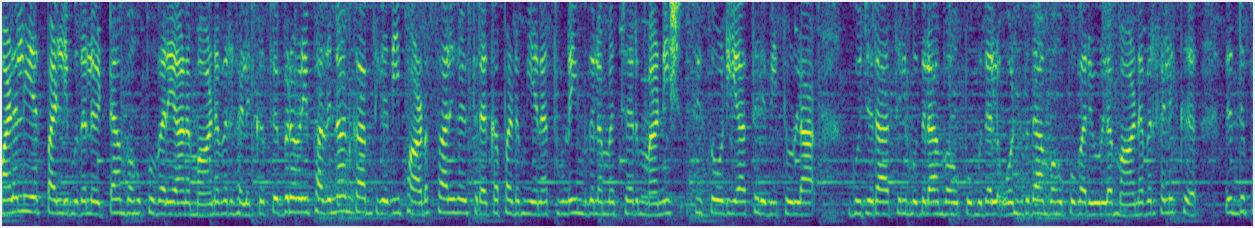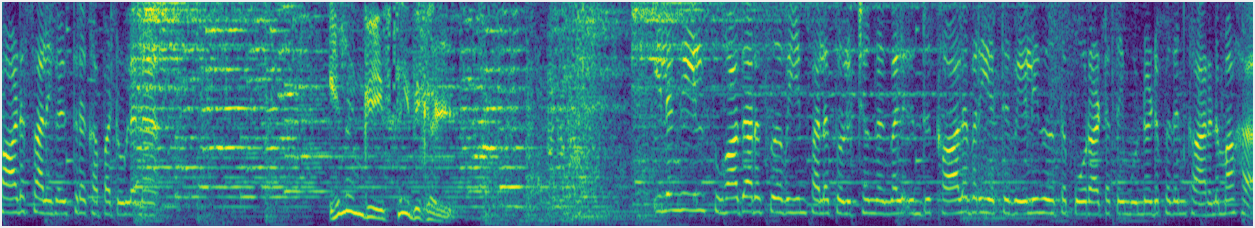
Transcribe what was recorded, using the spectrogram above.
மழலையர் பள்ளி முதல் எட்டாம் வகுப்பு வரையான மாணவர்களுக்கு பிப்ரவரி பதினான்காம் தேதி பாடசாலைகள் திறக்கப்படும் என துணை முதலமைச்சர் மணிஷ் சிசோடியா தெரிவித்துள்ளார். குஜராத்தில் முதலாம் வகுப்பு முதல் ஒன்பதாம் வகுப்பு வரை உள்ள மாணவர்களுக்கு இன்று பாடசாலைகள் திறக்கப்பட்டுள்ளன. இலங்கை செய்திகள். சுகாதார சேவையின் பல தொழிற்சங்கங்கள் இன்று காலவரையற்ற வேலைநிறுத்த போராட்டத்தை முன்னெடுப்பதன் காரணமாக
